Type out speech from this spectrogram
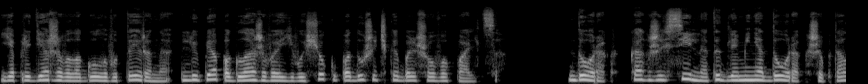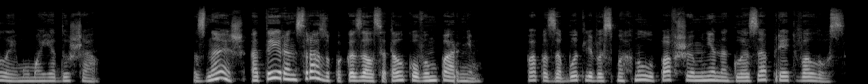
Я придерживала голову Тейрона, любя, поглаживая его щеку подушечкой большого пальца. «Дорог, как же сильно ты для меня дорог!» — шептала ему моя душа. «Знаешь, а Тейрон сразу показался толковым парнем». Папа заботливо смахнул упавшую мне на глаза прядь волос.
